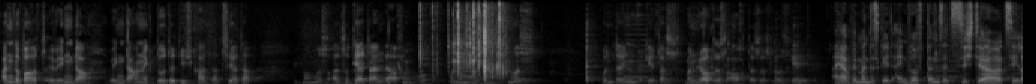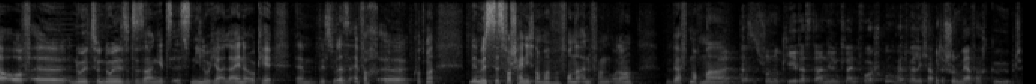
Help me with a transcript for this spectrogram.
angebaut, wegen der, wegen der Anekdote, die ich gerade erzählt habe. Man muss also Geld einwerfen und dann muss es los. Und dann geht das. Man hört es auch, dass es losgeht. Ah ja, wenn man das Geld einwirft, dann setzt sich der Zähler auf äh, 0 zu 0 sozusagen. Jetzt ist Nilo hier alleine. Okay, ähm, willst du das einfach äh, kurz mal... Du müsstest wahrscheinlich nochmal von vorne anfangen, oder? Werft nochmal. Das ist schon okay, dass Daniel einen kleinen Vorsprung hat, weil ich habe das schon mehrfach geübt.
